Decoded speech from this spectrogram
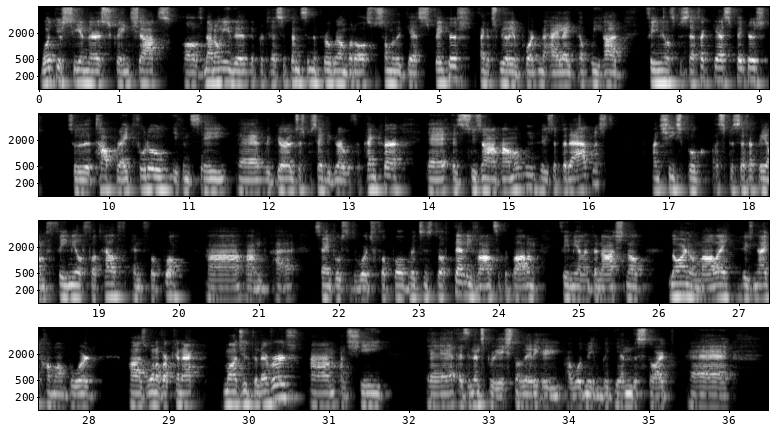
What you're seeing there is screenshots of not only the, the participants in the program, but also some of the guest speakers. I think it's really important to highlight that we had female specific guest speakers. So the top right photo, you can see uh, the girl just beside the girl with the pink hair uh, is Suzanne Hamilton, who's a podiatrist, and she spoke specifically on female foot health in football uh, and uh, signposted the words football boots and stuff. Demi Vance at the bottom, female international. Lauren O'Malley, who's now come on board as one of our Connect module deliverers, um, and she uh, is an inspirational lady who I wouldn't even begin to start uh,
